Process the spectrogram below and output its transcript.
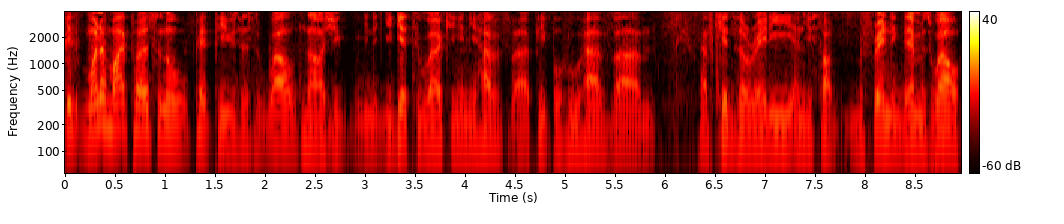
you know, one of my personal pet peeves as well now as you you, know, you get to working and you have uh, people who have um, have kids already and you start befriending them as well,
